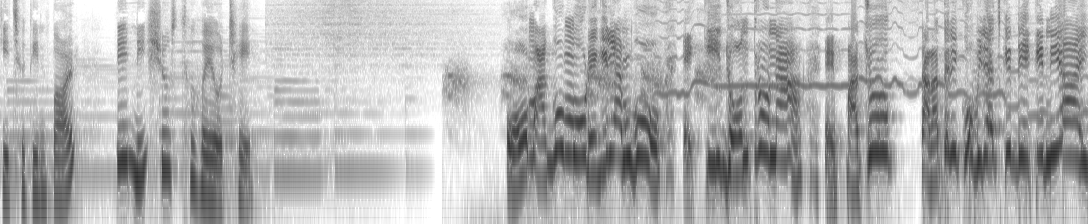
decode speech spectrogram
কিছুদিন পর তিন্নি সুস্থ হয়ে ওঠে। ও মাগো মরে গেলাম গো। এ কি যন্ত্রণা? এ পাচক তাড়াতাড়ি কবিরাজকে ডেকে নিয়ে আয়।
